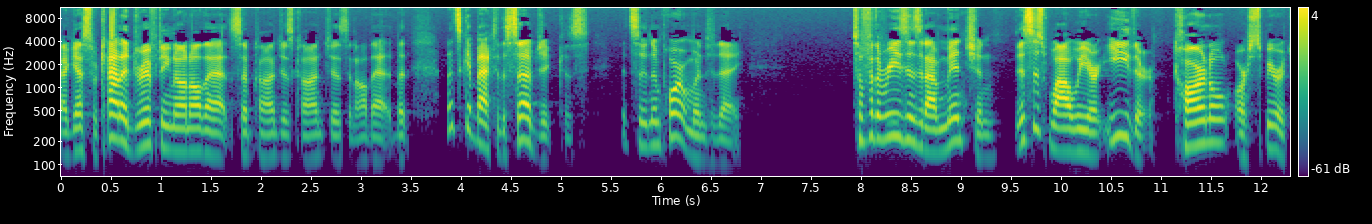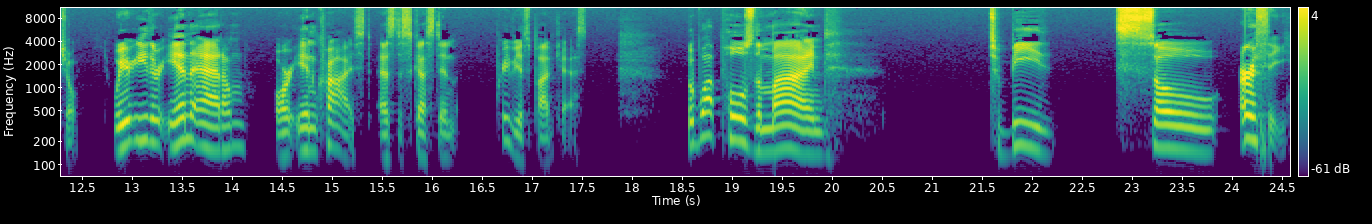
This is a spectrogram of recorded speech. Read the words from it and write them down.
I guess we're kind of drifting on all that subconscious, conscious, and all that, but let's get back to the subject because it's an important one today. So, for the reasons that I've mentioned, this is why we are either carnal or spiritual. We are either in Adam or in Christ, as discussed in previous podcasts. But what pulls the mind to be so earthy?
